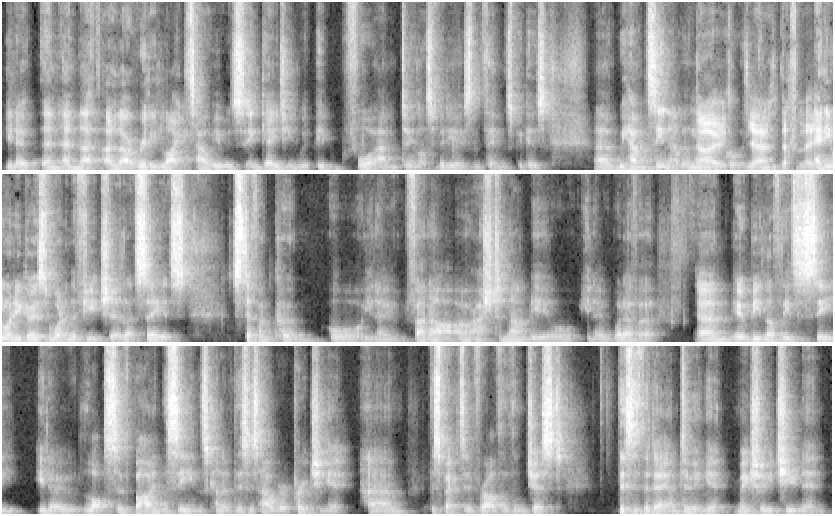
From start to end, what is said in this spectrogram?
You know, and and I, I, really liked how he was engaging with people beforehand, doing lots of videos and things because um, we haven't seen that with no, yeah, and definitely. Anyone who goes to one in the future, let's say it's Stefan Kung or you know Van Aert or Ashton Lambie or you know whatever. Um, it would be lovely to see you know lots of behind the scenes kind of this is how we're approaching it um, perspective rather than just this is the day I'm doing it. Make sure you tune in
